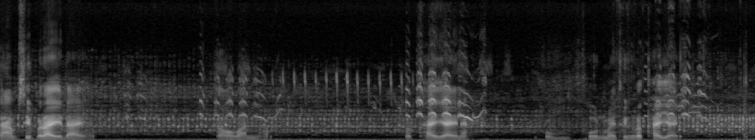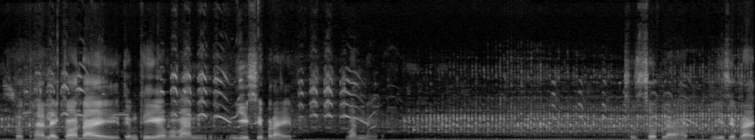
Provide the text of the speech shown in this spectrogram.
สามสิบไร่ได้ครับ ต่อวันครับรถไถใหญ่นะ ผมพูดไม่ถึงรถไถใหญ่รถไถเล็กก็ได้เต็มที่ก็ประมาณยี่สิบไร่วันหนึ่งสุดๆแล้วครับยี่สิบไร่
